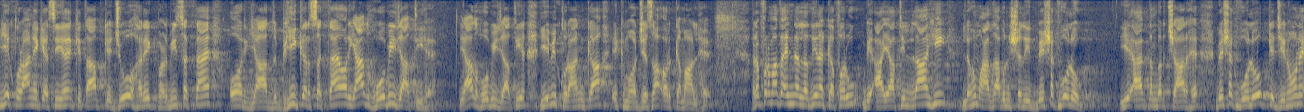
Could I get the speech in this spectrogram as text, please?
ये कुरान एक ऐसी है किताब के जो हर एक पढ़ भी सकता है और याद भी कर सकता है और याद हो भी जाती है। याद हो भी जाती है। ये भी कुरान का एक मुजज़ा और कमाल है। रब फरमाता इन लदीन कफरू बे आयातिल्ला लहम आज़ाबन शदीद। बेशक वो लोग ये आयत नंबर चार है। बेशक वो लोग कि जिन्होंने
